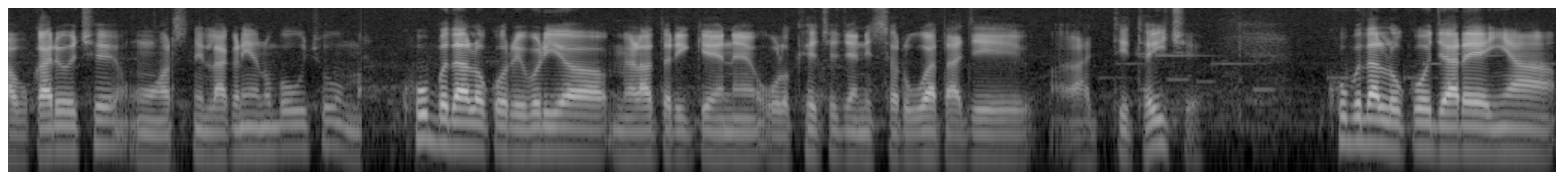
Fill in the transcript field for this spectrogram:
આવકાર્યો છે. હું હર્ષની લાગણી અનુભવું છું. ખૂબ બધા લોકો રેવડિયા મેળા તરીકે એને ઓળખે છે, જેની શરૂઆત આજે, આજથી થઈ છે. ખૂબ બધા લોકો જ્યારે અહીંયા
